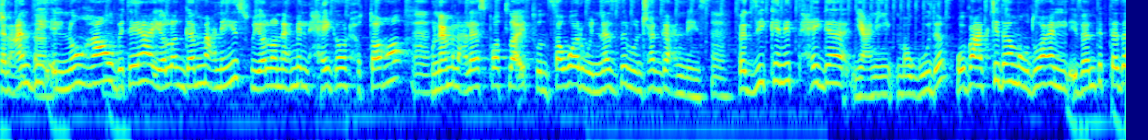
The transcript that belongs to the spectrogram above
كان عندي. ال know how بتاع يلا نجمع ناس ويلا نعمل حاجة ونحطها ونعمل عليها spotlight ونصور وننزل ونشجع الناس. فدي كانت حاجة يعني موجودة. وبعد كده موضوع ال event ابتدى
